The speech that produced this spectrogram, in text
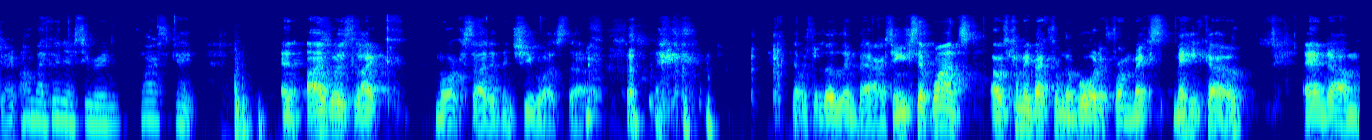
going, oh my goodness, you're in Farscape. And I was like more excited than she was though. that was a little embarrassing, except once I was coming back from the border from Mex- Mexico and, um,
